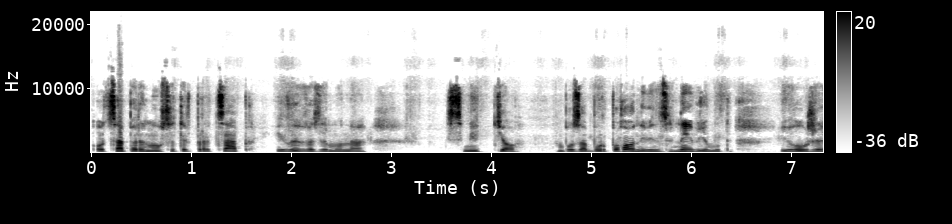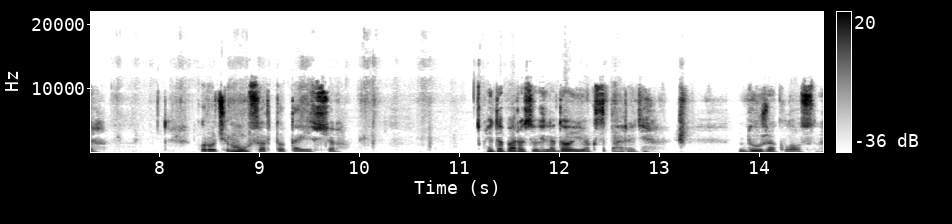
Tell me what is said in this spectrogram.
оце переносити в прицеп і вивеземо на сміття. Бо забор поганий, він згнив, йому його вже, коротше, мусор тут і все. І тепер ось виглядає як спереді. Дуже класно.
